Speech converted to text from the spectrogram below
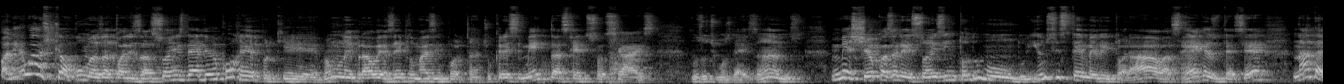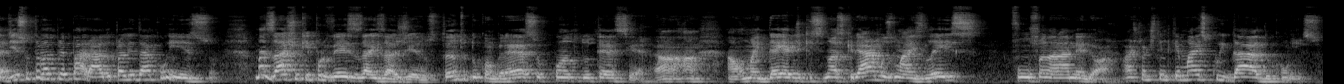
Olha, eu acho que algumas atualizações devem ocorrer, porque vamos lembrar o exemplo mais importante: o crescimento das redes sociais nos últimos 10 anos, mexeu com as eleições em todo o mundo. E o sistema eleitoral, as regras do TSE, nada disso estava preparado para lidar com isso. Mas acho que por vezes há exageros, tanto do Congresso quanto do TSE. Há, há uma ideia de que se nós criarmos mais leis, funcionará melhor. Acho que a gente tem que ter mais cuidado com isso.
